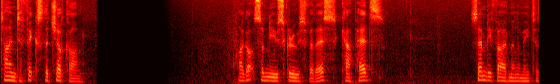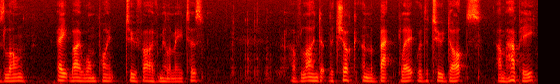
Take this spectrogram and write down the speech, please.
Time to fix the chuck on. I got some new screws for this, cap heads, 75 millimeters long, 8 by 1.25 millimeters. I've lined up the chuck and the back plate with the two dots. I'm happy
